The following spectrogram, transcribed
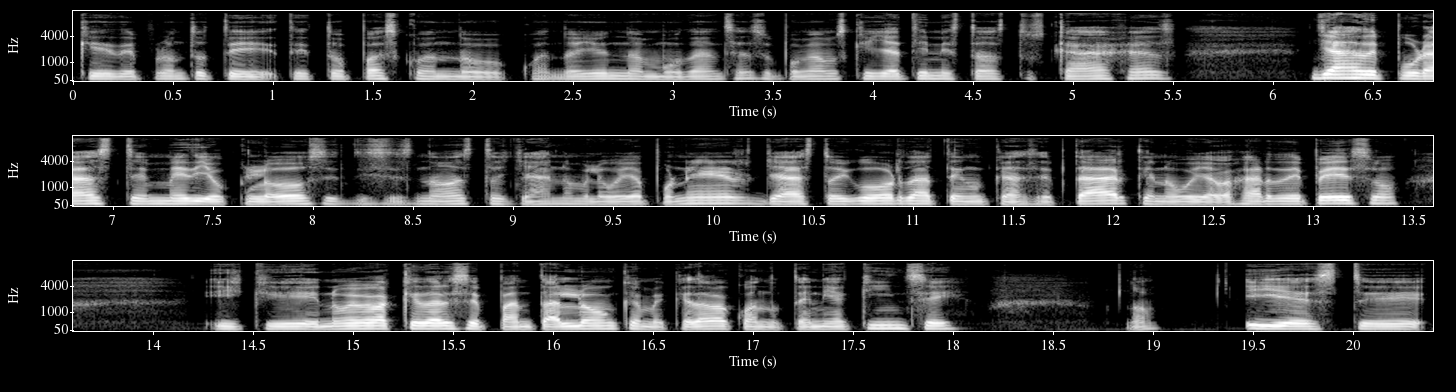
que de pronto te, te topas cuando, cuando hay una mudanza, supongamos que ya tienes todas tus cajas, ya depuraste medio closet, dices, no, esto ya no me lo voy a poner, ya estoy gorda, tengo que aceptar que no voy a bajar de peso y que no me va a quedar ese pantalón que me quedaba cuando tenía 15, ¿no? Y este,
